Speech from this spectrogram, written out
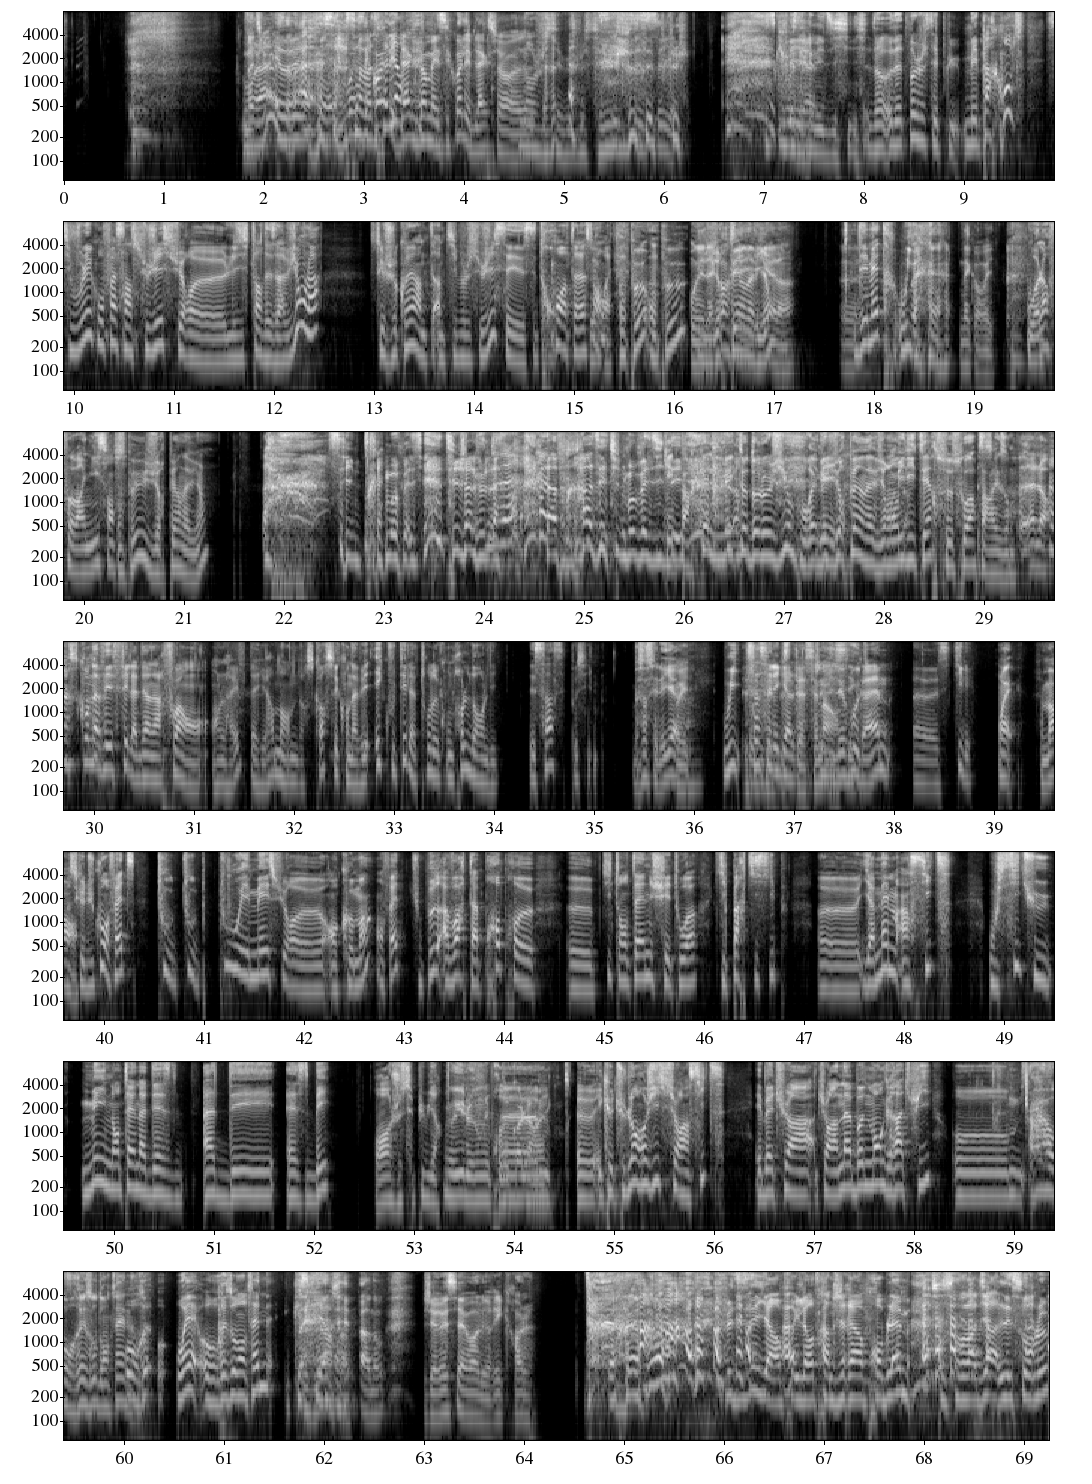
Mathieu, Voilà, ça ouais, va ça, ça C'est va quoi très les bien. blagues Non mais c'est quoi les blagues sur euh, Non, je sais, je sais, je sais plus. Qu'est-ce que vous avez dit? Non, honnêtement, je sais plus. Mais par contre, si vous voulez qu'on fasse un sujet sur euh, les histoires des avions, là, parce que je connais un, un petit peu le sujet, c'est c'est trop intéressant, vrai. On peut, on peut On est d'accord. usurper un avion. hein. Euh, Des maîtres, oui. D'accord, oui. Ou alors, faut avoir une licence. On peut usurper un avion? C'est une très mauvaise idée. Déjà, le- la, la phrase est une mauvaise Et idée. Par quelle méthodologie on pourrait Mais- usurper un avion on- militaire ce soir, par exemple Alors, ce qu'on avait fait la dernière fois en, en live, d'ailleurs, dans Underscore, c'est qu'on avait écouté la tour de contrôle d'Orly. Et ça, c'est possible. Bah, Ça, c'est légal. Oui. Oui, ça, c'est légal. C'est quand même euh, stylé. Ouais, c'est marrant. Parce que du coup, en fait, tout, tout, tout est mis sur, euh, en commun. En fait, tu peux avoir ta propre euh, euh, petite antenne chez toi qui participe. Il y a même un site où si tu mets une antenne ADS, ADSB, oh, je sais plus bien, Oui, le nom du protocole. là, euh, ouais. euh, et que tu l'enregistres sur un site, et ben tu as, un- tu as un abonnement gratuit au, Ah, au réseau d'antenne. au, ré- au- ouais, au réseau d'antenne. Qu'est-ce qu'il y a? Pardon. J'ai réussi à avoir le Rickroll. Je me disais, il, y a un- il est en train de gérer un problème. On va dire, laissons-le.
